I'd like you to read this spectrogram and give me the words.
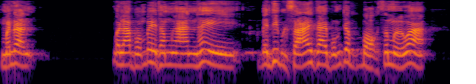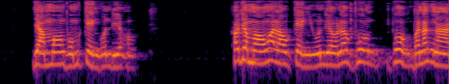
เหมือนกันเวลาผมไปทำงานให้เป็นที่ปรึกษาให้ใคร ผมจะบอกเสมอว่า อย่ามองผมเก่งคนเดียว เขาจะมองว่าเราเก่งอยู่คนเดียวแล้วพวกพวกพนักงาน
